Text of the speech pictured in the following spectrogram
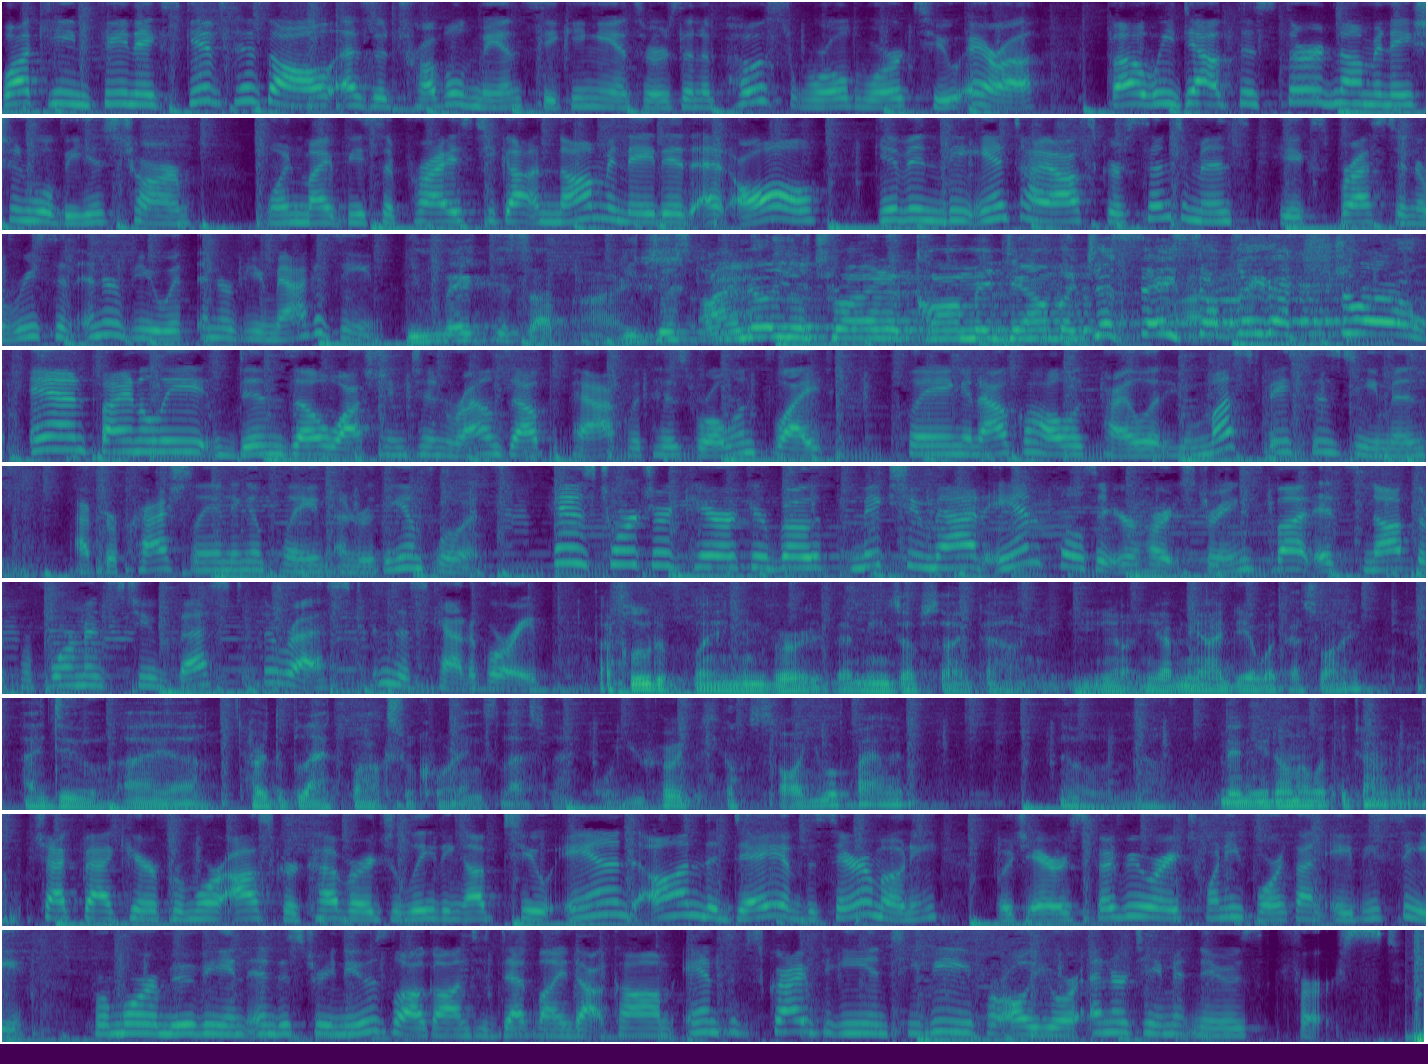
Joaquin Phoenix gives his all as a troubled man seeking answers in a post World War II era, but we doubt this third nomination will be his charm. One might be surprised he got nominated at all, given the anti Oscar sentiments he expressed in a recent interview with Interview Magazine. You make this up. you just, I know you're trying to calm me down, but just say something that's true. And finally, Denzel Washington rounds out the pack with his role in Flight, playing an alcoholic pilot who must face his demons after crash landing a plane under the influence. His tortured character both makes you mad and pulls at your heartstrings, but it's not the performance to best the rest in this category. I flew the plane inverted. That means upside down. You, know, you have any idea what that's like? I do. I uh, heard the black box recordings last night. Oh, you heard? Saw you a pilot? No, no. Then you don't know what they're talking about. Check back here for more Oscar coverage leading up to and on the day of the ceremony, which airs February 24th on ABC. For more movie and industry news, log on to Deadline.com and subscribe to ENTV for all your entertainment news first.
